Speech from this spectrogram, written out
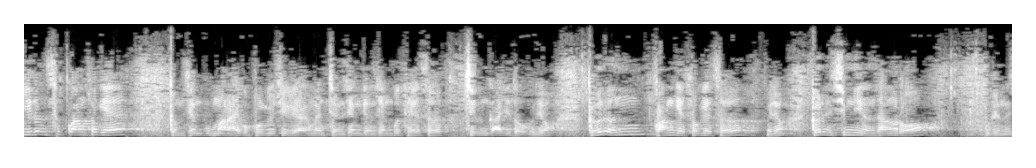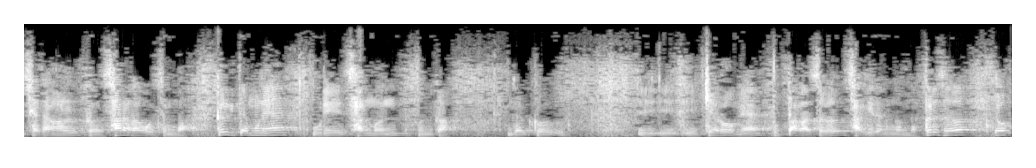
이런 습관 속에 금생뿐만 아니고 불교식에 하면 전생, 전생부터 해서 지금까지도, 그죠? 그런 관계 속에서, 그죠? 그런 심리 현상으로 우리는 세상을 그 살아가고 있습니다. 그렇기 때문에 우리 삶은 뭡니까? 이제 그, 이, 이, 이 괴로움에 붙박아서 살게 되는 겁니다. 그래서 요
